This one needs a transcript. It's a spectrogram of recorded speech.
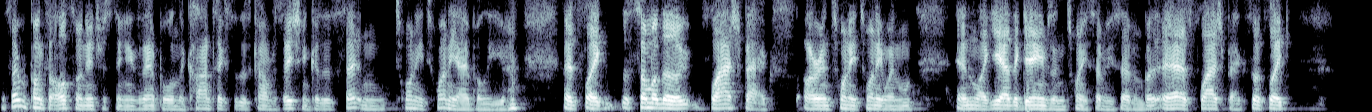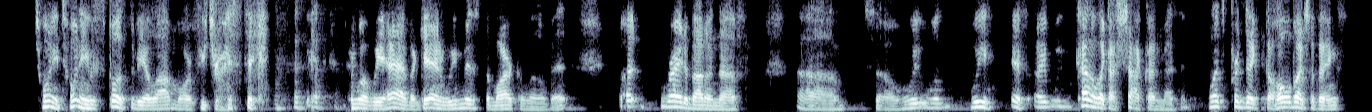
And Cyberpunk's also an interesting example in the context of this conversation because it's set in 2020, I believe. It's like some of the flashbacks are in 2020 when, and like, yeah, the game's in 2077, but it has flashbacks. So it's like 2020 was supposed to be a lot more futuristic than what we have. Again, we missed the mark a little bit, but right about enough. Um, so we will we if uh, kind of like a shotgun method. Let's predict a whole bunch of things,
